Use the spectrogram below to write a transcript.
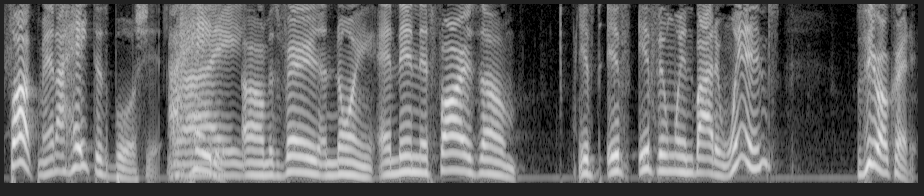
fuck man i hate this bullshit. I hate it. Um it's very annoying. And then as far as um if if if and when biden wins zero credit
